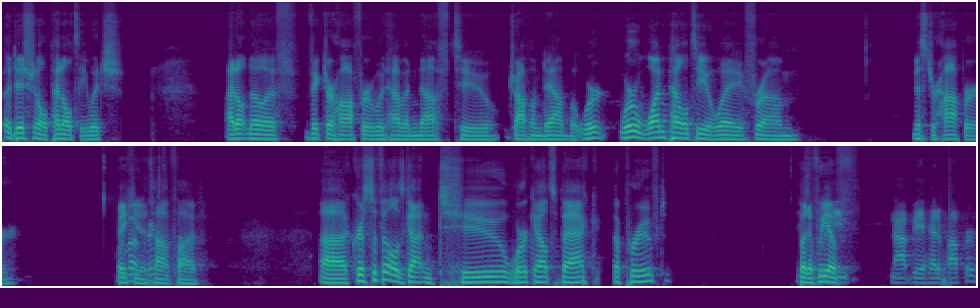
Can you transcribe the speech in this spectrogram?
additional penalty, which I don't know if Victor Hoffer would have enough to drop him down, but we're we're one penalty away from Mr. Hopper What making a top five. Uh Christopher has gotten two workouts back approved. But if we have- not be ahead of Hopper,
